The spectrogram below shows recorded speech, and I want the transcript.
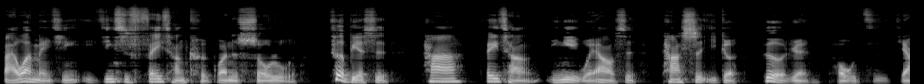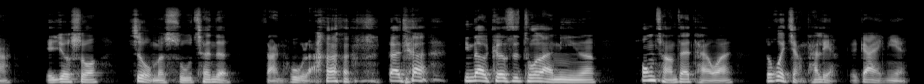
百万美金已经是非常可观的收入了，特别是他非常引以为傲，是他是一个个人投资家，也就是说，是我们俗称的散户啦。大家听到科斯托兰尼呢，通常在台湾都会讲他两个概念，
